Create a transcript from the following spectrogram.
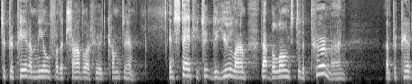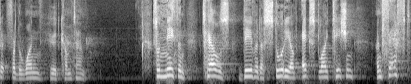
to prepare a meal for the traveler who had come to him. Instead, he took the ewe lamb that belonged to the poor man and prepared it for the one who had come to him. So Nathan tells David a story of exploitation and theft,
